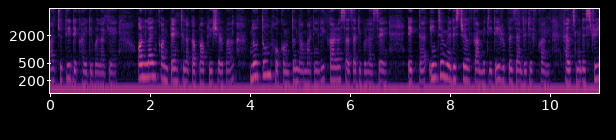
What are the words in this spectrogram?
মাজতে দেখাই দিব লাগে। অনলাইন কণ্টেণ্ট লগা পাব্লিছাৰ বা নতুন হুকমটো নামানিলে কাৰা চাজা দিবলৈ আছে একটা ইণ্টাৰ মিনিষ্ট্ৰিয়েল কমিটি দি ৰিপ্ৰেজেণ্টেটিভ খান হেল্থ মিনিষ্ট্ৰী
